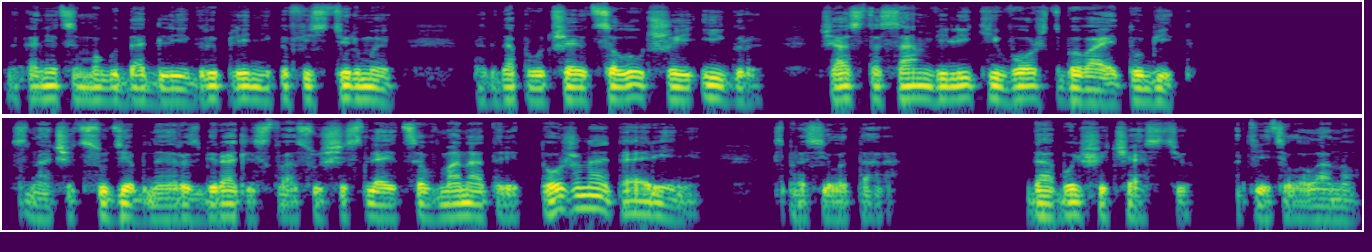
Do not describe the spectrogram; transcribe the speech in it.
Наконец, им могут дать для игры пленников из тюрьмы. Тогда получаются лучшие игры. Часто сам великий вождь бывает убит. Значит, судебное разбирательство осуществляется в Монаторе тоже на этой арене? — спросила Тара. «Да, большей частью», — ответила Лано.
